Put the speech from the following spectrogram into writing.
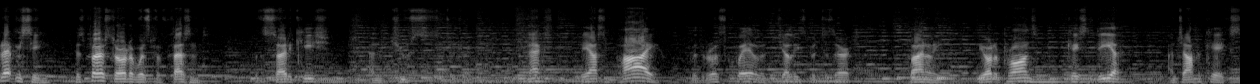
Let me see. His first order was for pheasant, with a side of quiche and juice to drink. Next, he asked pie, with roast quail and jellies for dessert. Finally, he ordered prawns, quesadilla, and jaffa cakes.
